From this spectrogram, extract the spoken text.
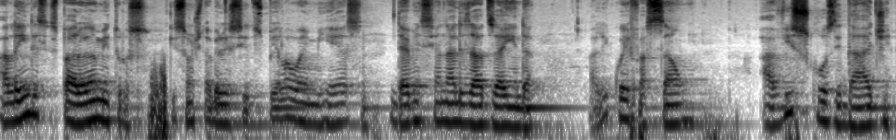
Além desses parâmetros que são estabelecidos pela OMS, devem ser analisados ainda a liquefação, a viscosidade,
